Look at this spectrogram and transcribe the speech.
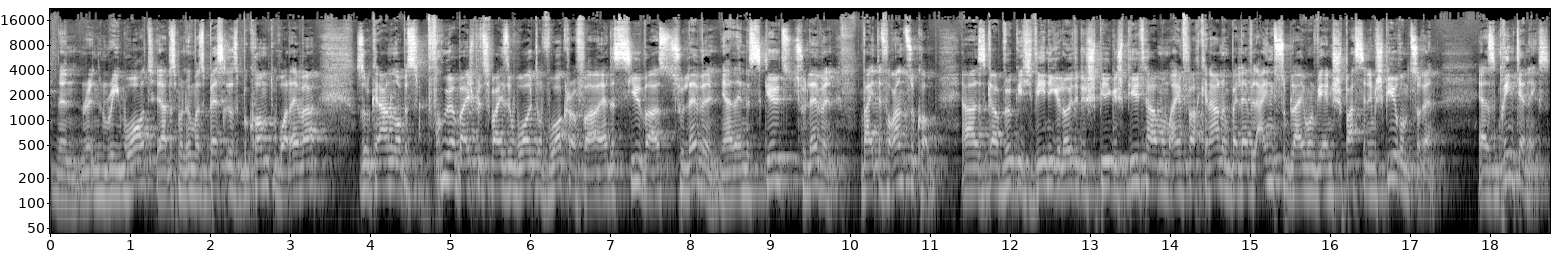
einen, einen Reward, ja, dass man irgendwas Besseres bekommt, whatever. So, keine Ahnung, ob es früher beispielsweise World of Warcraft war, ja, das Ziel war es zu leveln, ja, deine Skills zu leveln, weiter voranzukommen. Ja, es gab wirklich wenige Leute, die das Spiel gespielt haben, um einfach, keine Ahnung, bei Level 1 zu bleiben und wie ein Spaß in dem Spiel rumzurennen. Ja, das bringt ja nichts.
